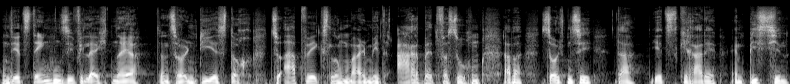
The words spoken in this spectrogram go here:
Und jetzt denken Sie vielleicht, naja, dann sollen die es doch zur Abwechslung mal mit Arbeit versuchen. Aber sollten Sie da jetzt gerade ein bisschen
